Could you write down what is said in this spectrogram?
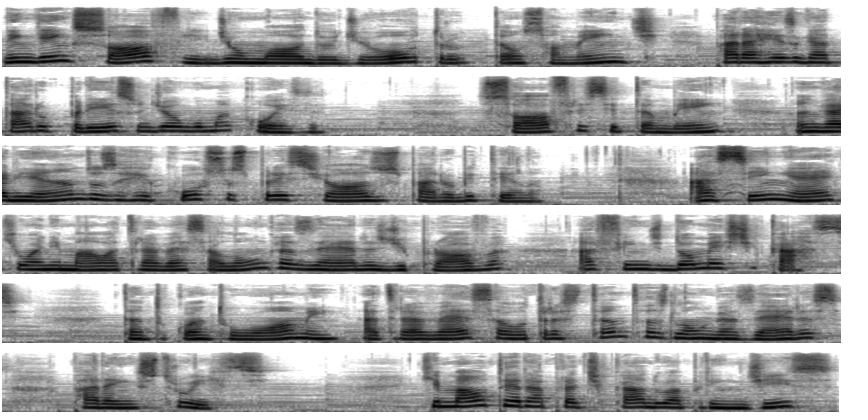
Ninguém sofre de um modo ou de outro tão somente para resgatar o preço de alguma coisa. Sofre-se também angariando os recursos preciosos para obtê-la. Assim é que o animal atravessa longas eras de prova a fim de domesticar-se, tanto quanto o homem atravessa outras tantas longas eras para instruir-se. Que mal terá praticado o aprendiz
